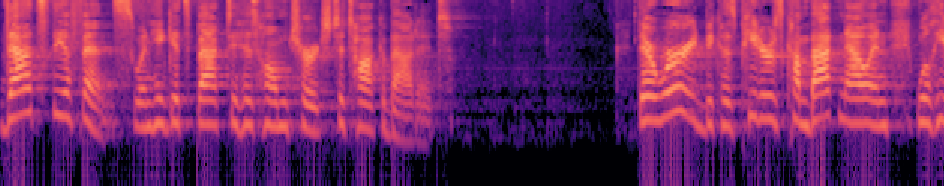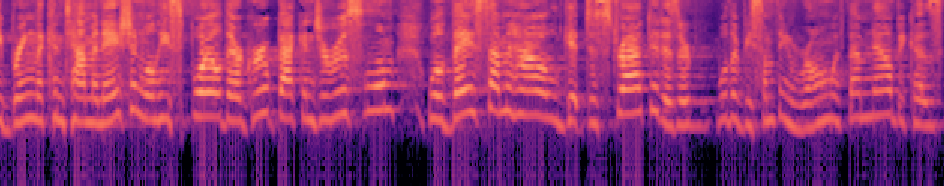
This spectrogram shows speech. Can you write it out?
That's the offense when he gets back to his home church to talk about it. They're worried because Peter's come back now, and will he bring the contamination? Will he spoil their group back in Jerusalem? Will they somehow get distracted? Is there, will there be something wrong with them now because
